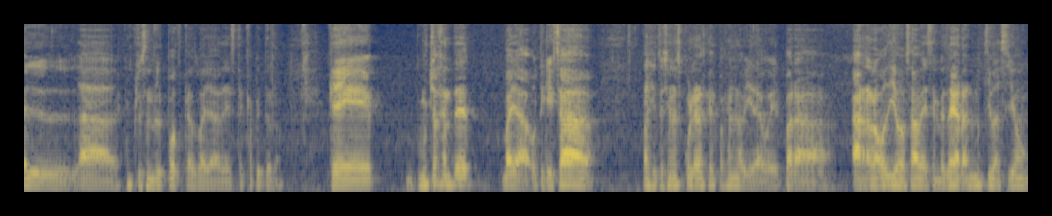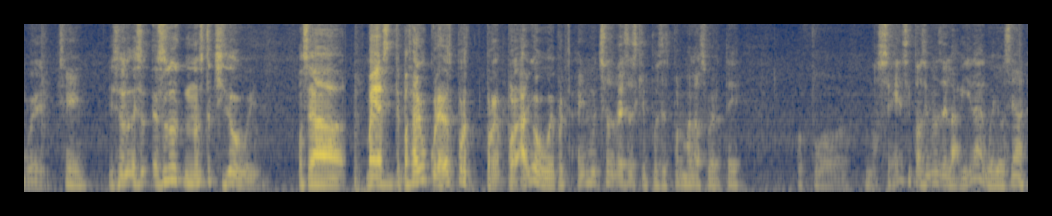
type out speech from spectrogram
el, la conclusión del podcast, vaya, de este capítulo. Que mucha gente, vaya, utiliza las situaciones culeras que pasan en la vida, güey, para agarrar odio, ¿sabes? En vez de agarrar motivación, güey. Sí. Eso, eso, eso no está chido, güey. O sea, vaya, si te pasa algo culero es por, por, por algo, güey. porque- Hay muchas veces que pues es por mala suerte o por, no sé, situaciones de la vida, güey. O sea,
